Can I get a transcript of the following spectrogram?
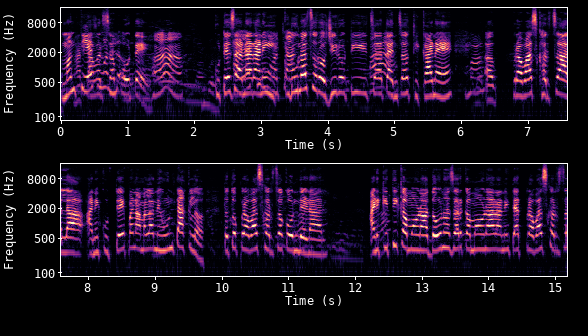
मग तेच. पोट आहे. हा. कुठे जाणार आणि. इकडूनच रोजीरोटीचं. त्यांचं ठिकाण आहे. प्रवास खर्च आला आणि कुठे पण आम्हाला नेऊन टाकलं तर तो प्रवास खर्च कोण देणार? आणि किती कमवणार? दोन हजार कमवणार आणि त्यात प्रवास खर्च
